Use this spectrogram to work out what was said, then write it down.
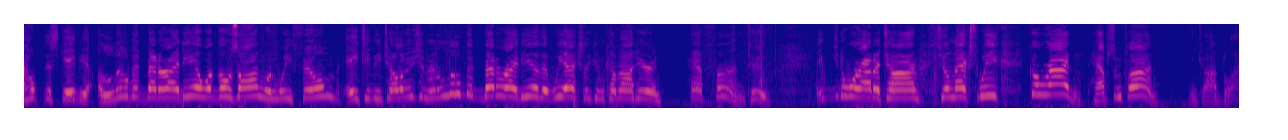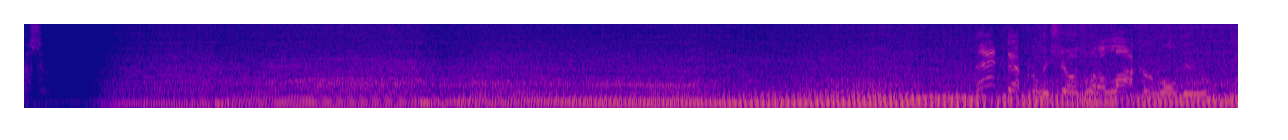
I hope this gave you a little bit better idea what goes on when we film ATV television and a little bit better idea that we actually can come out here and have fun too. You know, we're out of time. Till next week, go riding, have some fun, and God bless. That definitely shows what a locker will do.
